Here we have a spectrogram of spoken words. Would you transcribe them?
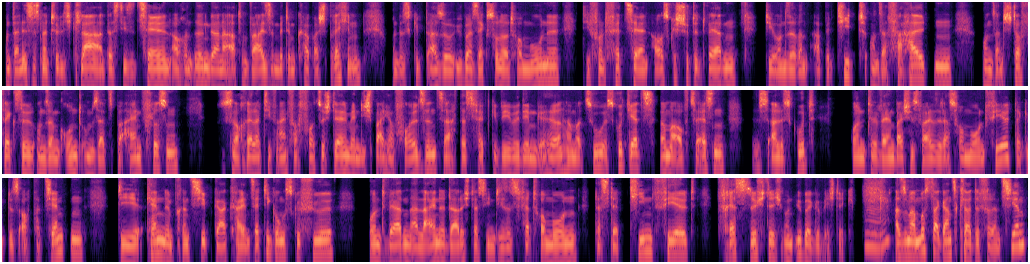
Und dann ist es natürlich klar, dass diese Zellen auch in irgendeiner Art und Weise mit dem Körper sprechen. Und es gibt also über 600 Hormone, die von Fettzellen ausgeschüttet werden, die unseren Appetit, unser Verhalten, unseren Stoffwechsel, unseren Grundumsatz beeinflussen. Das ist auch relativ einfach vorzustellen. Wenn die Speicher voll sind, sagt das Fettgewebe dem Gehirn, hör mal zu, ist gut jetzt, hör mal auf zu essen, ist alles gut. Und wenn beispielsweise das Hormon fehlt, da gibt es auch Patienten, die kennen im Prinzip gar kein Sättigungsgefühl und werden alleine dadurch, dass ihnen dieses Fetthormon, das Leptin fehlt, fresssüchtig und übergewichtig. Mhm. Also man muss da ganz klar differenzieren.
